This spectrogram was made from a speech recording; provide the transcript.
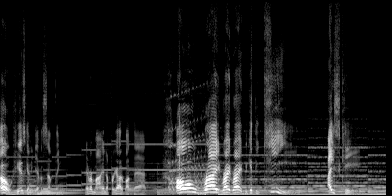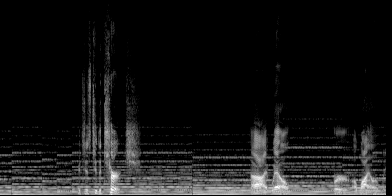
Oh, she is gonna give us something. Never mind, I forgot about that. Oh, right, right, right. We get the key. Ice key. Which is to the church. Ah, it will. For a while, at least.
